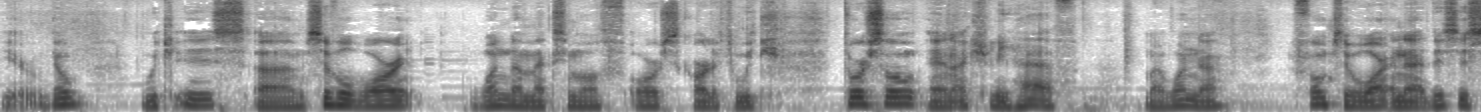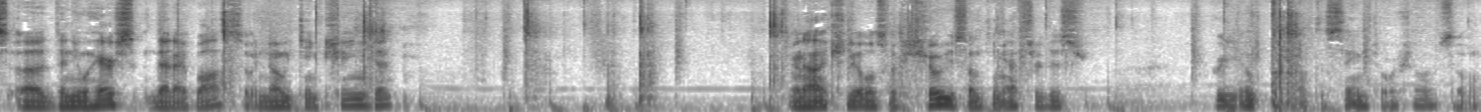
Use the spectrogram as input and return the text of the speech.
here we go which is um, Civil War Wanda Maximoff or Scarlet Witch torso and I actually have my Wanda from Civil War and uh, this is uh, the new hairs that I bought so now we can change it and I'll actually also show you something after this. Pretty, oh, not the same torso, so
